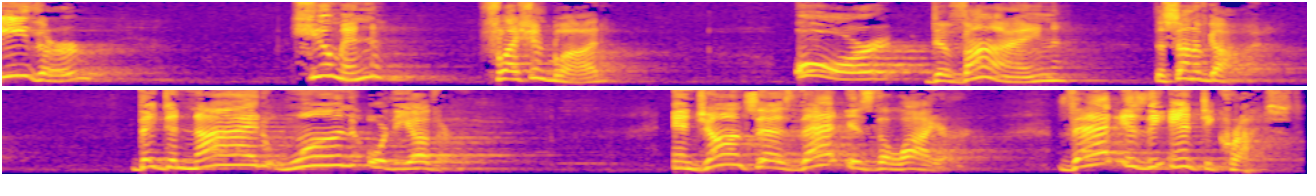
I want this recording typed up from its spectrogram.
either human, flesh and blood, or divine, the Son of God. They denied one or the other. And John says that is the liar. That is the Antichrist.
